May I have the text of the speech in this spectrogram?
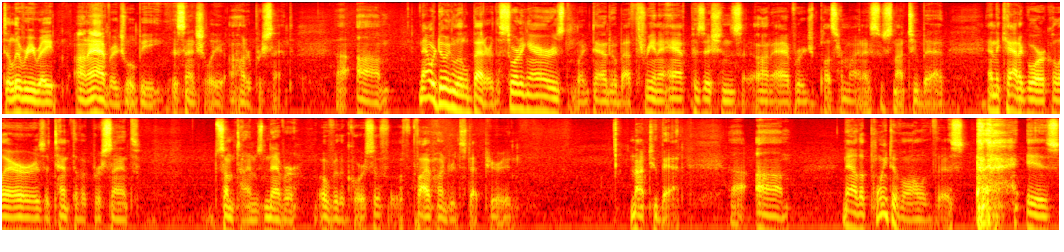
delivery rate on average will be essentially 100%. Uh, um, now we're doing a little better. The sorting error is like down to about three and a half positions on average, plus or minus, which is not too bad. And the categorical error is a tenth of a percent, sometimes never, over the course of a 500 step period. Not too bad. Uh, um, now the point of all of this is,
